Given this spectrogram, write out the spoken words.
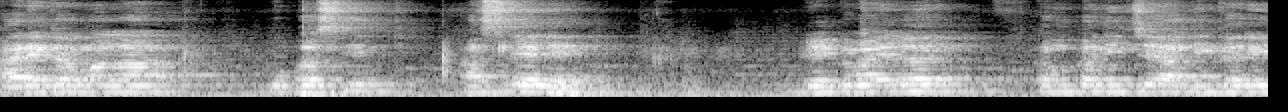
कार्यक्रमाला उपस्थित असलेले डेटवायलर कंपनीचे अधिकारी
